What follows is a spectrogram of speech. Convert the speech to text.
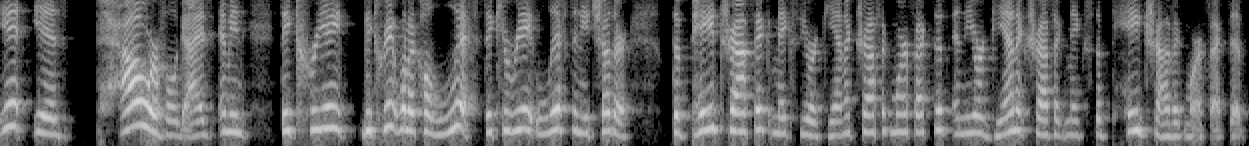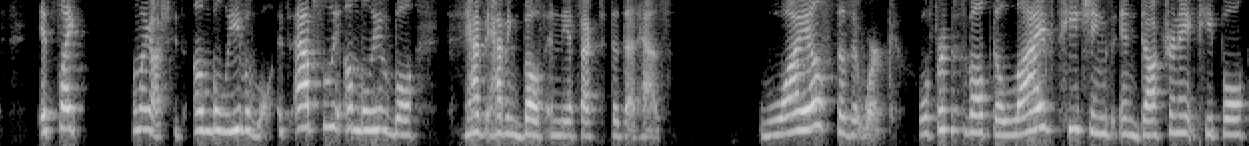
it is powerful, guys. I mean, they create they create what I call lift. They create lift in each other. The paid traffic makes the organic traffic more effective, and the organic traffic makes the paid traffic more effective. It's like, oh my gosh, it's unbelievable. It's absolutely unbelievable have, having both and the effect that that has. Why else does it work? Well, first of all, the live teachings indoctrinate people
